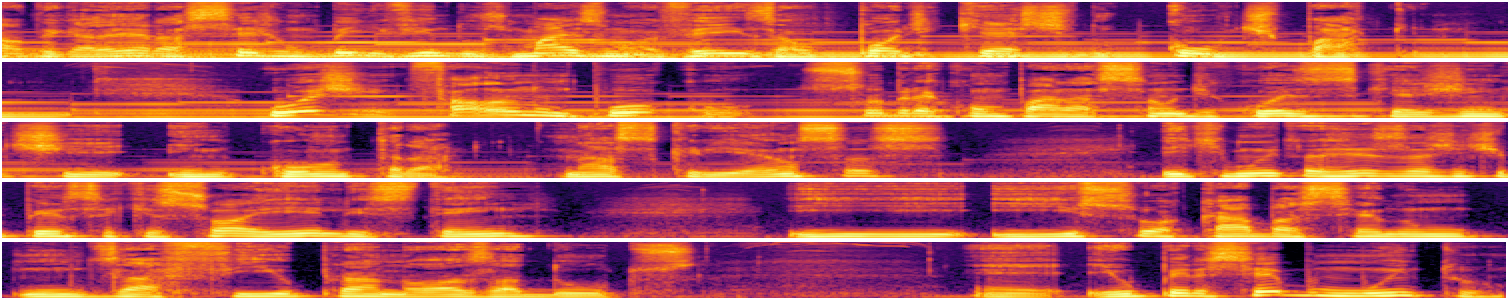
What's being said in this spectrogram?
salve galera, sejam bem-vindos mais uma vez ao podcast do Coach Pato. Hoje, falando um pouco sobre a comparação de coisas que a gente encontra nas crianças e que muitas vezes a gente pensa que só eles têm, e, e isso acaba sendo um, um desafio para nós adultos. É, eu percebo muito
